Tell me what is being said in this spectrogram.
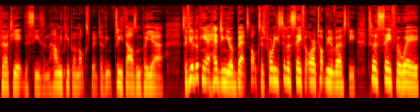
38 this season. How many people on Oxbridge? I think 3,000 per year. So if you're looking at hedging your bets, Oxbridge probably still a safer, or a top university, still a safer way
